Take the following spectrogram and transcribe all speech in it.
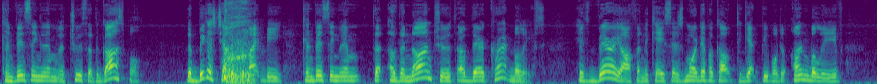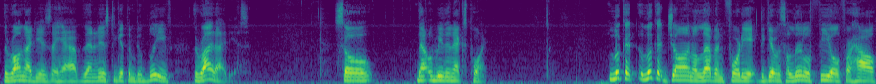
convincing them of the truth of the gospel. The biggest challenge might be convincing them the, of the non truth of their current beliefs. It's very often the case that it's more difficult to get people to unbelieve the wrong ideas they have than it is to get them to believe the right ideas. So that would be the next point. Look at, look at John 11 48 to give us a little feel for how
